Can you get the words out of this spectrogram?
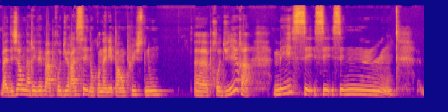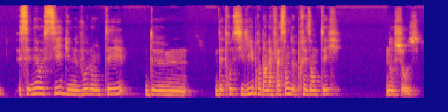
bah déjà on n'arrivait pas à produire assez, donc on n'allait pas en plus nous euh, produire, mais c'est né aussi d'une volonté d'être aussi libre dans la façon de présenter nos choses.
